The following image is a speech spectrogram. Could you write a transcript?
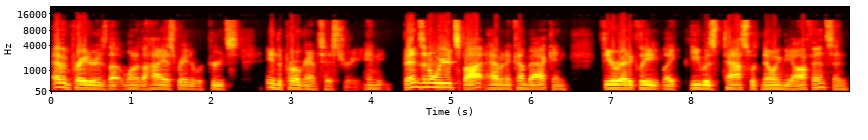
Evan Prater is the, one of the highest rated recruits in the program's history, and Ben's in a weird spot having to come back and theoretically, like he was tasked with knowing the offense. And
